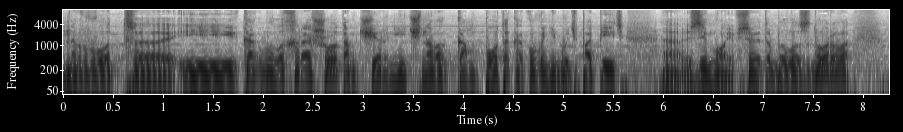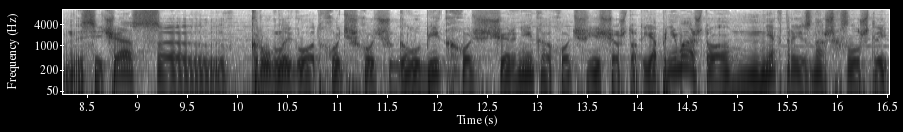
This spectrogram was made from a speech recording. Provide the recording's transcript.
Вот. Э, и как было хорошо там черничного компота какого-нибудь попить э, зимой. Все это было здорово. Сейчас э, круглый год. Хочешь, хочешь голубик, хочешь черника, хочешь еще что-то. Я понимаю, что некоторые из наших слушателей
